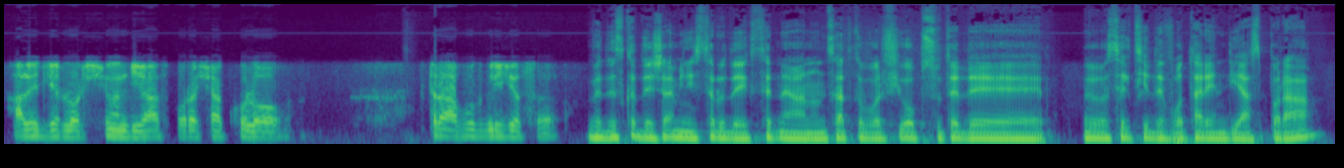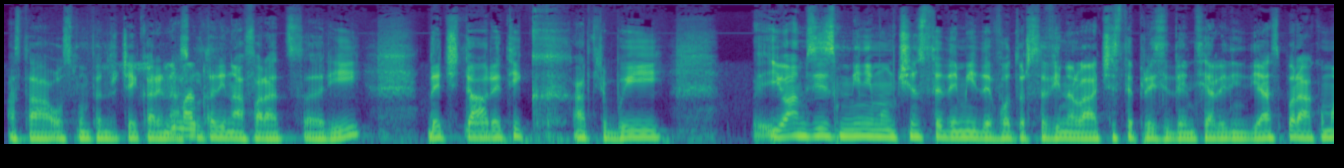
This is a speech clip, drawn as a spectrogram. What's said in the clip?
alegerilor și în diaspora și acolo trebuie avut grijă să... Vedeți că deja Ministerul de Externe a anunțat că vor fi 800 de uh, secții de votare în diaspora. Asta o spun pentru cei care ne ascultă din afara țării. Deci, da. teoretic, ar trebui... Eu am zis minimum 500 de mii de voturi să vină la aceste prezidențiale din diaspora. Acum,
